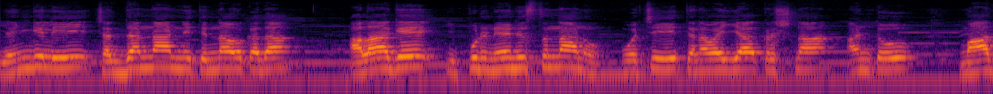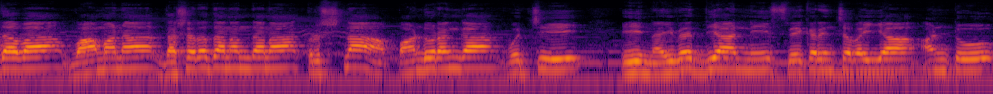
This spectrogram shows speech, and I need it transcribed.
ఎంగిలి చెద్దన్నాన్ని తిన్నావు కదా. అలాగే ఇప్పుడు నేనిస్తున్నాను. వచ్చి తినవయ్యా కృష్ణ అంటూ మాధవ వామన దశరథనందన కృష్ణ పాండురంగ వచ్చి ఈ నైవేద్యాన్ని స్వీకరించవయ్యా అంటూ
